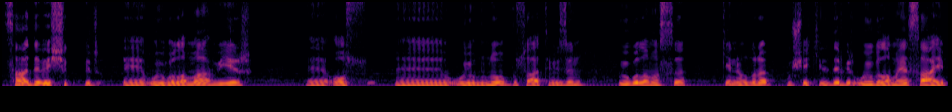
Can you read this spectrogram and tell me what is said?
Sade ve şık bir e, uygulama. Wear e, OS e, uyumlu bu saatimizin uygulaması. Genel olarak bu şekilde bir uygulamaya sahip.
